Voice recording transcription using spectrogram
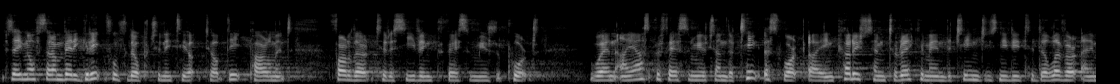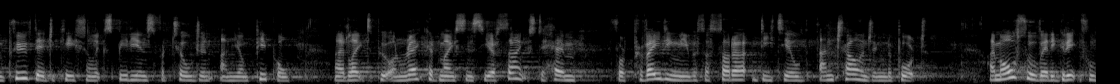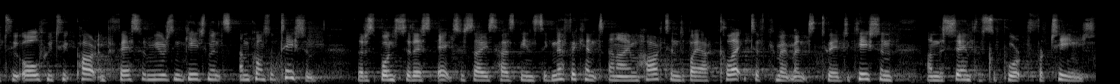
President officer, I'm very grateful for the opportunity to update Parliament further to receiving Professor Muir's report. When I asked Professor Muir to undertake this work, I encouraged him to recommend the changes needed to deliver an improved educational experience for children and young people. And I'd like to put on record my sincere thanks to him for providing me with a thorough, detailed and challenging report. I'm also very grateful to all who took part in Professor Muir's engagements and consultation. The response to this exercise has been significant and I am heartened by our collective commitment to education and the strength of support for change.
